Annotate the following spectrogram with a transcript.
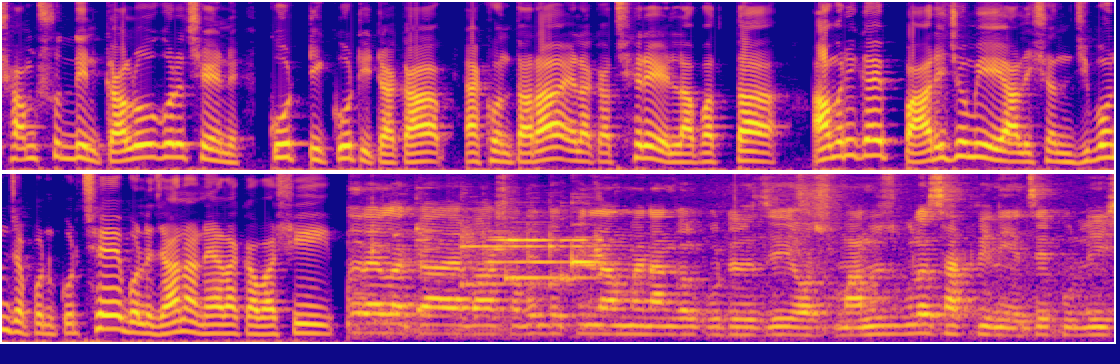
শামসুদ্দিন কালো করেছেন কোটি কোটি টাকা। এখন তারা এলাকা ছেড়ে লাপাত্তা। আমেরিকায় পাড়ি জমিয়ে আলিশান জীবনযাপন করছে বলে জানান এলাকাবাসী। এলাকায় বা সদর দক্ষিণ লালমাই নাঙ্গলকোটের যে মানুষগুলো চাকরি নিয়েছে, পুলিশ,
